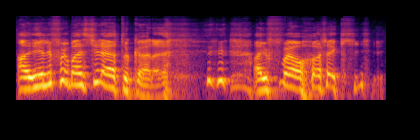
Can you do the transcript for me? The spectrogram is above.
Aí ele foi mais direto, cara. Aí foi a hora que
